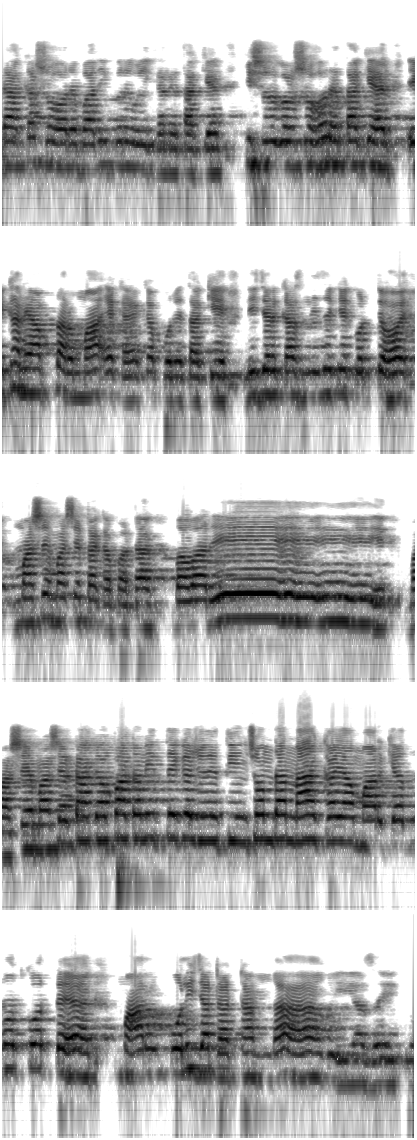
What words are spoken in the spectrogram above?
ঢাকা শহরে বাড়ি করে ওইখানে থাকেন, কিশোরগঞ্জ শহরে থাকেন। এখানে আপনার মা একা একা পড়ে থাকে। নিজের কাজ নিজেকে করতে হয়। মাসে মাসে টাকা পাঠান। বাবা রে, মাসে মাসে টাকা পাঠানির থেকে যদি তিন সন্ধ্যা না খায়া মার খেদমত করতেন মার কলিজাটা ঠান্ডা হইয়া যাইতো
